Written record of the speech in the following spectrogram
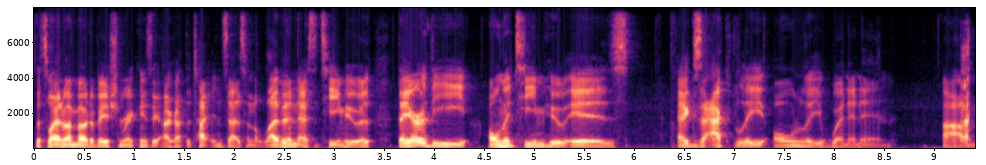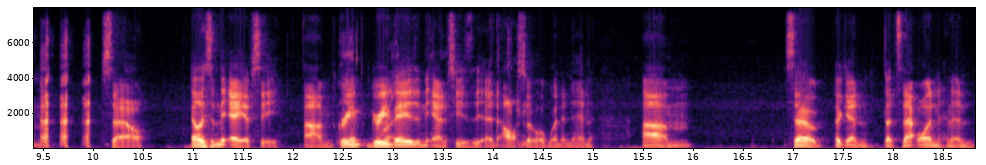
that's why in my motivation rankings, I got the Titans as an 11 as a team who is, they are the only team who is exactly only winning in. Um, so at least in the AFC. Um, Green Yeah, Green right. Bay is in the NFC is and also a win and in. Um, so again, that's that one, and then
